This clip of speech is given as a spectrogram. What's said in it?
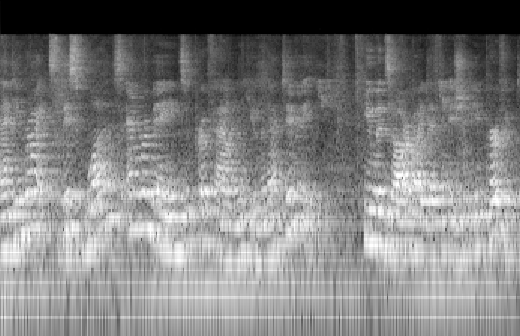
And he writes, this was and remains a profoundly human activity. Humans are, by definition, imperfect.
